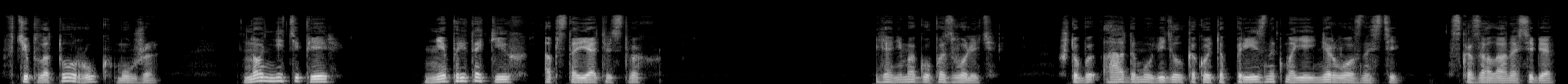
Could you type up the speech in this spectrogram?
в теплоту рук мужа. Но не теперь, не при таких обстоятельствах. Я не могу позволить, чтобы Адам увидел какой-то признак моей нервозности, сказала она себе.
